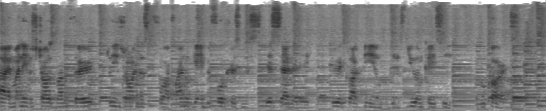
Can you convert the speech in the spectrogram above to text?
Hi, my name is Charles Brown III. Please join us for our final game before Christmas this Saturday at 3 o'clock p.m. against UMKC. Go Cards!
